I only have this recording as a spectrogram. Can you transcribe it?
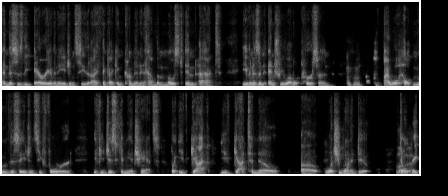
and this is the area of an agency that i think i can come in and have the most impact even as an entry level person Mhm. I will help move this agency forward if you just give me a chance. But you've got you've got to know uh, what you want to do. Love don't that. make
